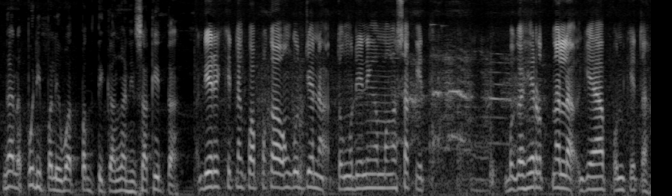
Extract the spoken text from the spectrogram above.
nga na pwede paliwat pagtikangan hin sakit. ah. Direkit nagpapakaon gud diyan na tungod din nga mga sakit. Bagahirot na la gihapon kita.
